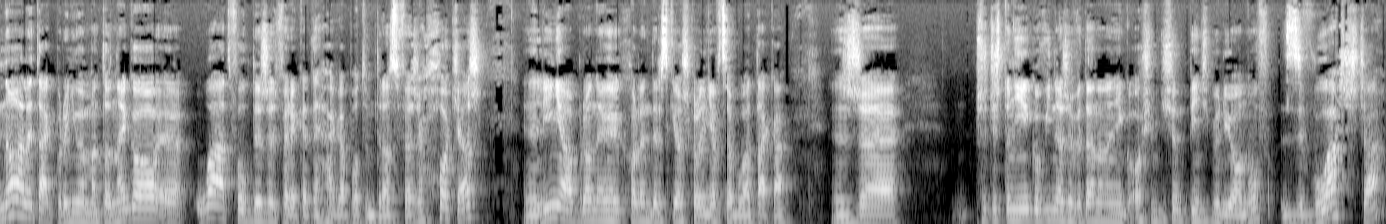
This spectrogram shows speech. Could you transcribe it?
No ale tak, broniłem Antonego. Łatwo uderzać w Eryka Tenhaga po tym transferze, chociaż linia obrony holenderskiego szkoleniowca była taka, że przecież to nie jego wina, że wydano na niego 85 milionów, zwłaszcza,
